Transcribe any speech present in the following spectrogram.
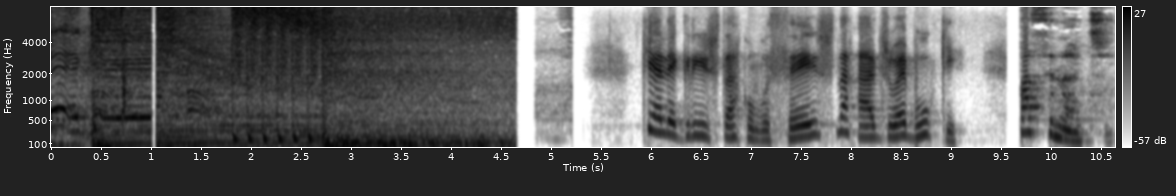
cheguei. Que alegria estar com vocês na Rádio E-Book. Fascinante.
